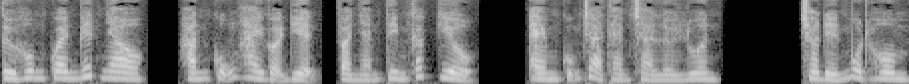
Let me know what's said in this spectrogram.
Từ hôm quen biết nhau, hắn cũng hay gọi điện và nhắn tin các kiểu, em cũng chả thèm trả lời luôn. Cho đến một hôm,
